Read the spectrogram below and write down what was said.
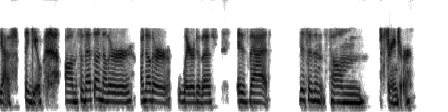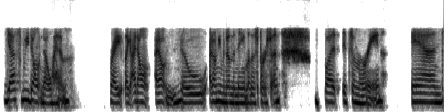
Yes, thank you. Um, so that's another another layer to this is that this isn't some stranger. Yes, we don't know him, right? Like I don't I don't know I don't even know the name of this person, but it's a marine, and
